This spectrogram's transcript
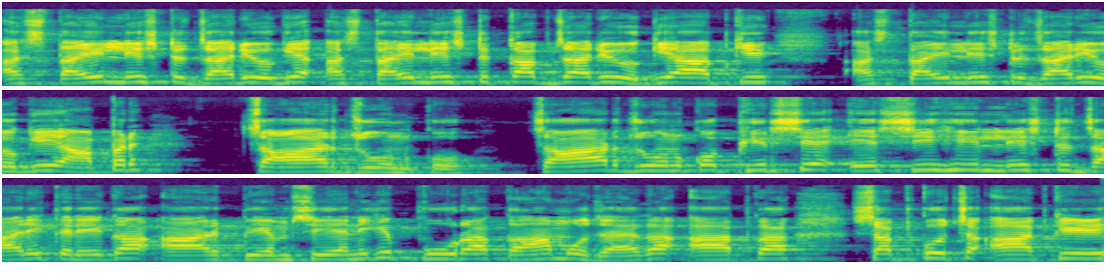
अस्थाई लिस्ट जारी होगी। अस्थाई लिस्ट कब जारी होगी आपकी? अस्थाई लिस्ट जारी होगी यहाँ पर चार जून को। चार जून को फिर से ऐसी ही लिस्ट जारी करेगा आरपीएमसी यानी कि पूरा काम हो जाएगा, आपका सब कुछ आपकी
